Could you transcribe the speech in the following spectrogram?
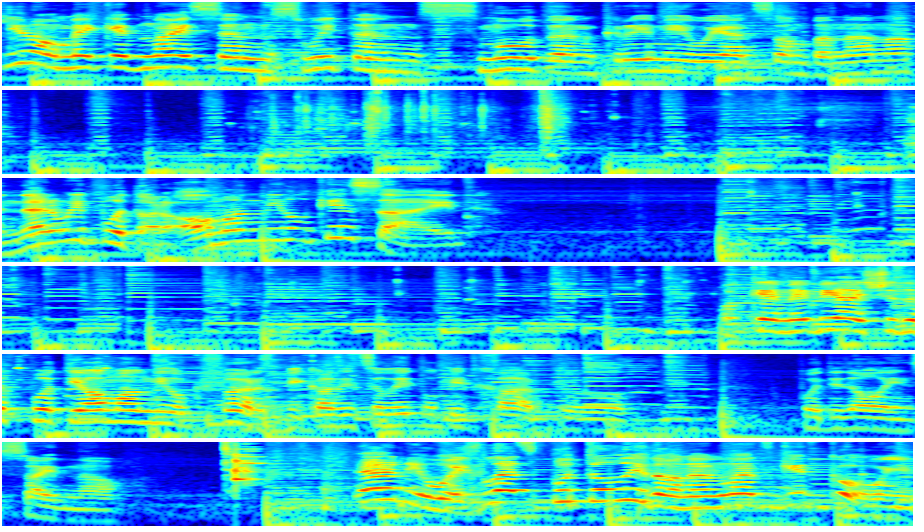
you know, make it nice and sweet and smooth and creamy, we add some banana. And then we put our almond milk inside. Okay, maybe I should have put the almond milk first because it's a little bit hard to put it all inside now. Anyways, let's put the lid on and let's get going.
